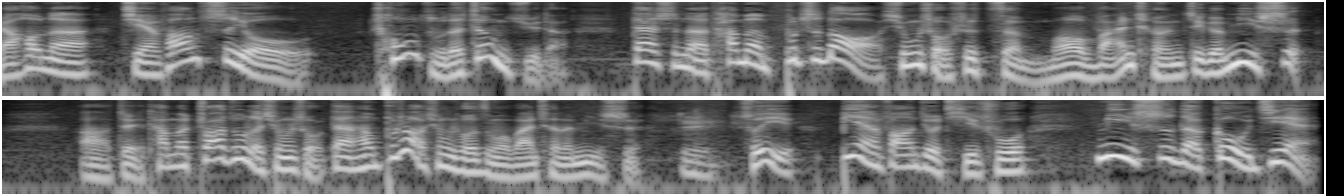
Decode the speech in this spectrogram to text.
然后呢，检方是有充足的证据的，但是呢，他们不知道凶手是怎么完成这个密室啊。对他们抓住了凶手，但他们不知道凶手怎么完成的密室。对，所以辩方就提出，密室的构建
